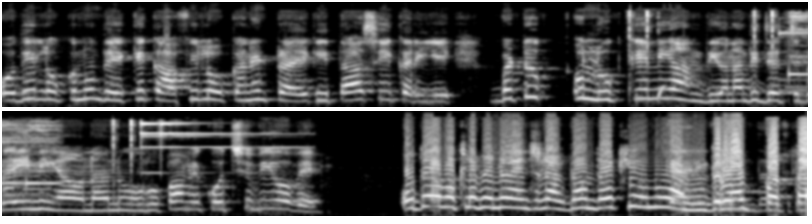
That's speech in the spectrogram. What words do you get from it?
ਉਹਦੀ ਲੁੱਕ ਨੂੰ ਦੇਖ ਕੇ ਕਾਫੀ ਲੋਕਾਂ ਨੇ ਟਰਾਈ ਕੀਤਾ ਅਸੀਂ ਕਰੀਏ। ਬਟ ਉਹ ਲੁੱਕ ਹੀ ਨਹੀਂ ਆਉਂਦੀ ਉਹਨਾਂ ਦੀ ਜੱਚਦਾ ਹੀ ਨਹੀਂ ਆ ਉਹਨਾਂ ਨੂੰ ਉਹ ਭਾਵੇਂ ਕੁਝ ਵੀ ਹੋਵੇ। ਉਹਦਾ ਮਤਲਬ ਮੈਨੂੰ ਇੰਜ ਲੱਗਦਾ ਹੁੰਦਾ ਕਿ ਉਹਨੂੰ ਅੰਦਰੋਂ ਪਤਾ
